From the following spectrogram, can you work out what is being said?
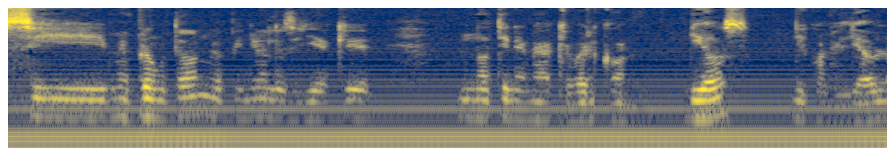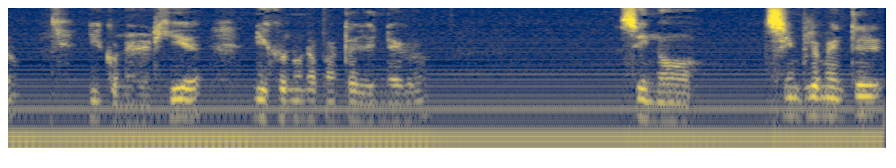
si me preguntaban mi opinión, les diría que no tiene nada que ver con Dios, ni con el diablo, ni con energía, ni con una pantalla en negro, sino simplemente...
